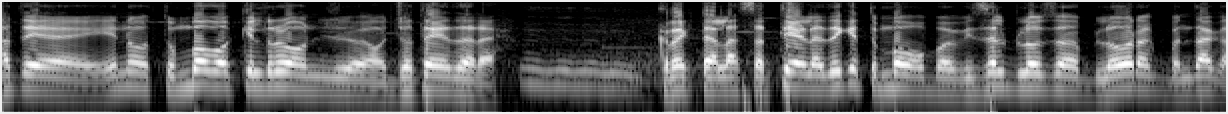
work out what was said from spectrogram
ಮತ್ತೆ ಏನೋ ತುಂಬಾ ವಕೀಲರು ಅವ್ನ ಜೊತೆ ಇದ್ದಾರೆ. ಕರೆಕ್ಟ್ ಅಲ್ಲ. ಸತ್ಯ ಹೇಳೋದಕ್ಕೆ ತುಂಬಾ ಒಬ್ಬ ವಿಸಲ್ ಬ್ಲೋಸ್ ಬ್ಲೋರ್ ಆಗಿ ಬಂದಾಗ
